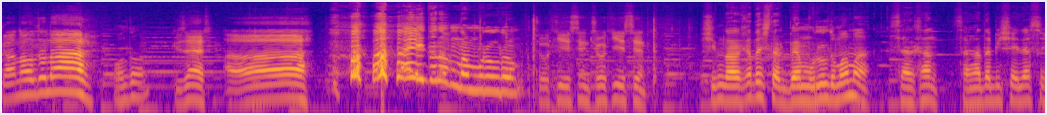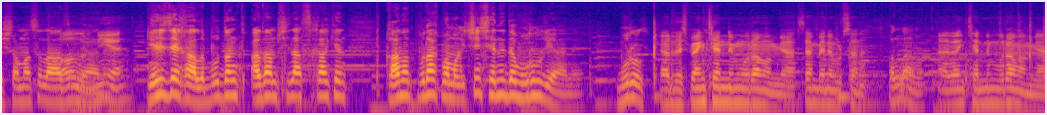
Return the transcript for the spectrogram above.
Kan oldular. Oldu mu? Güzel. Aa, Ay tarafından vuruldum. çok iyisin, çok iyisin. Şimdi arkadaşlar ben vuruldum ama Serkan sana da bir şeyler sıçraması lazım Oğlum yani. niye? Geri zekalı buradan adam silah sıkarken kanıt bırakmamak için seni de vurur yani. Vurul. Kardeş ben kendimi vuramam ya. Sen beni vursana. Vallahi mı? Ya ben kendimi vuramam ya.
